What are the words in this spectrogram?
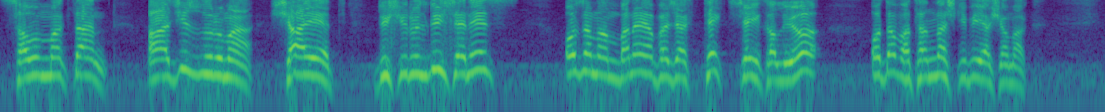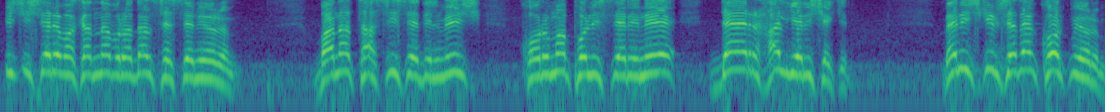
savunmaktan aciz duruma şayet düşürüldüyseniz o zaman bana yapacak tek şey kalıyor o da vatandaş gibi yaşamak. İçişleri Bakanı'na buradan sesleniyorum. Bana tahsis edilmiş koruma polislerini derhal geri çekin. Ben hiç kimseden korkmuyorum.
